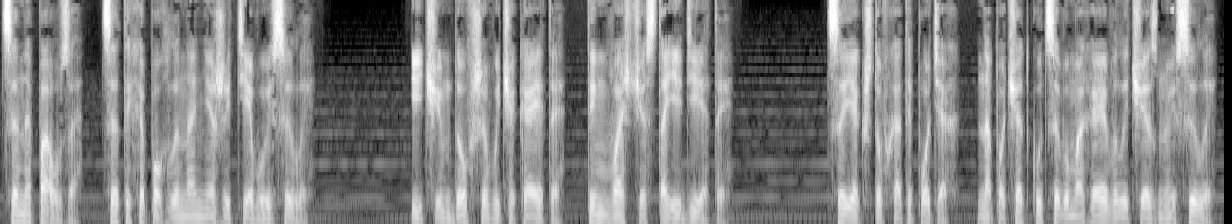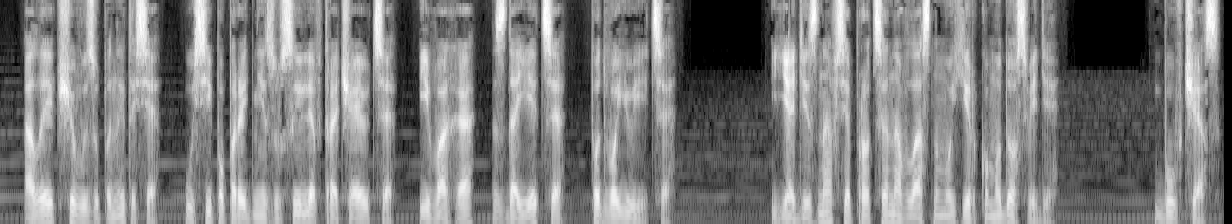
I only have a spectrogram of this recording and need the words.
це не пауза, це тихе поглинання життєвої сили. І чим довше ви чекаєте, тим важче стає діяти. Це як штовхати потяг, на початку це вимагає величезної сили, але якщо ви зупинитеся, усі попередні зусилля втрачаються, і вага, здається, подвоюється. Я дізнався про це на власному гіркому досвіді. Був час,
